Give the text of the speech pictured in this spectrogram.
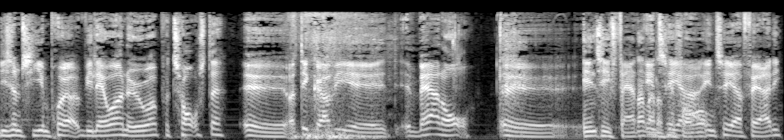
ligesom sige, "Jamen, prøv at, vi laver en øver på torsdag, øh, og det gør vi øh, hvert år. Øh, Indtil I fatter, hvad der indtil skal jeg, indtil jeg er færdig.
